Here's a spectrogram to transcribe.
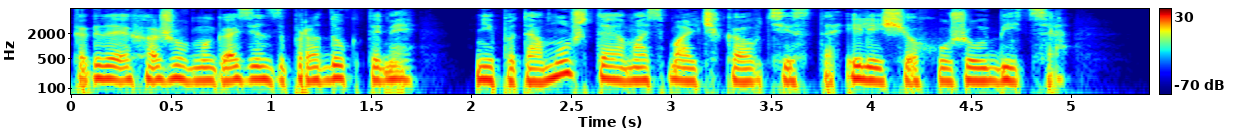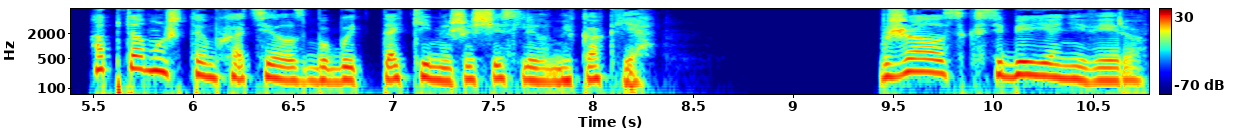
когда я хожу в магазин за продуктами, не потому, что я мать мальчика-аутиста или еще хуже убийца, а потому что им хотелось бы быть такими же счастливыми, как я. В жалость к себе я не верю.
